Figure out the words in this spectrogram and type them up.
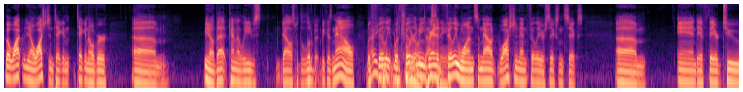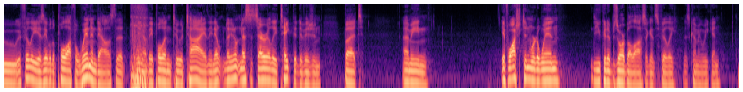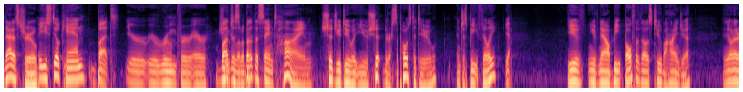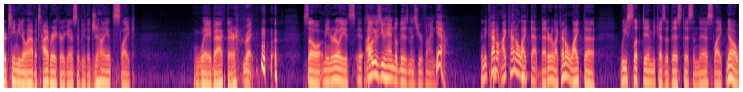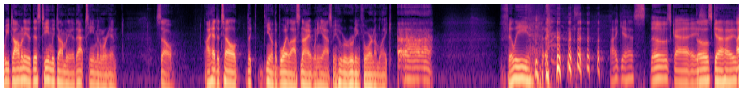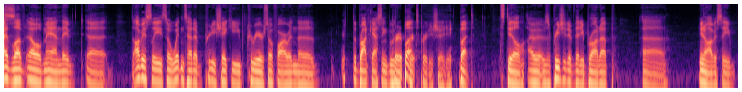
but what you know, Washington taking taking over, um, you know that kind of leaves Dallas with a little bit because now with Now Philly with Philly, I mean, destiny. granted Philly won, so now Washington and Philly are six and six. Um, and if they're to if Philly is able to pull off a win in Dallas, that you know they pull into a tie and they don't they don't necessarily take the division, but I mean, if Washington were to win, you could absorb a loss against Philly this coming weekend. that is true. You still can, but your your room for error But, this, a little but at the same time, should you do what you should are supposed to do and just beat Philly? yeah, You've you've now beat both of those two behind you. And the only other team you don't have a tiebreaker against would be the Giants, like way back there. right. So I mean, really, it's it, As long as you handle business, you're fine. yeah. And it kind of I kind of like that better. Like I don't like the we slipped in because of this, this, and this. Like no, we dominated this team, we dominated that team, and we're in. So I had to tell the you know the boy last night when he asked me who we're rooting for, and I'm like, uh, Philly, I guess those guys. those guys. I loved. Oh man, they've uh, obviously. So Witten's had a pretty shaky career so far in the the broadcasting booth, Pre- pre- but pretty shaky. but still, I was appreciative that he brought up, uh, you know, obviously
